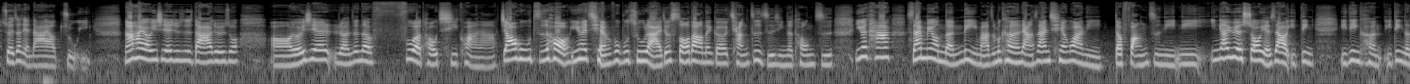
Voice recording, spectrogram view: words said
所以这点大家要注意。然后还有一些就是大家就是说，哦，有一些人真的。付了头期款啊，交付之后，因为钱付不出来，就收到那个强制执行的通知。因为他实在没有能力嘛，怎么可能两三千万你的房子，你你应该月收也是要一定一定很一定的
